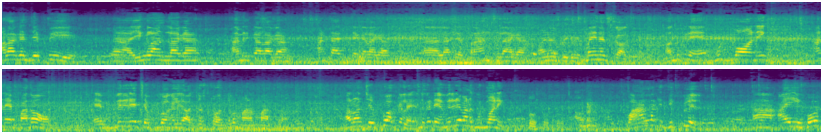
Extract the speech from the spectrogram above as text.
అలాగని చెప్పి ఇంగ్లాండ్ లాగా అమెరికా లాగా అంటార్టికా లాగా లేకపోతే ఫ్రాన్స్ లాగా మైనస్ కాదు. అందుకనే గుడ్ మార్నింగ్ అనే పదం ఎవ్రీడే చెప్పుకోగలిగే అదృష్టవంతులు మనం మాత్రం. అలా మనం చెప్పుకోక్కర్లే. ఎందుకంటే ఎవ్రీడే మనకు గుడ్ మార్నింగ్ వాళ్ళకి దిక్కు లేదు. I hope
